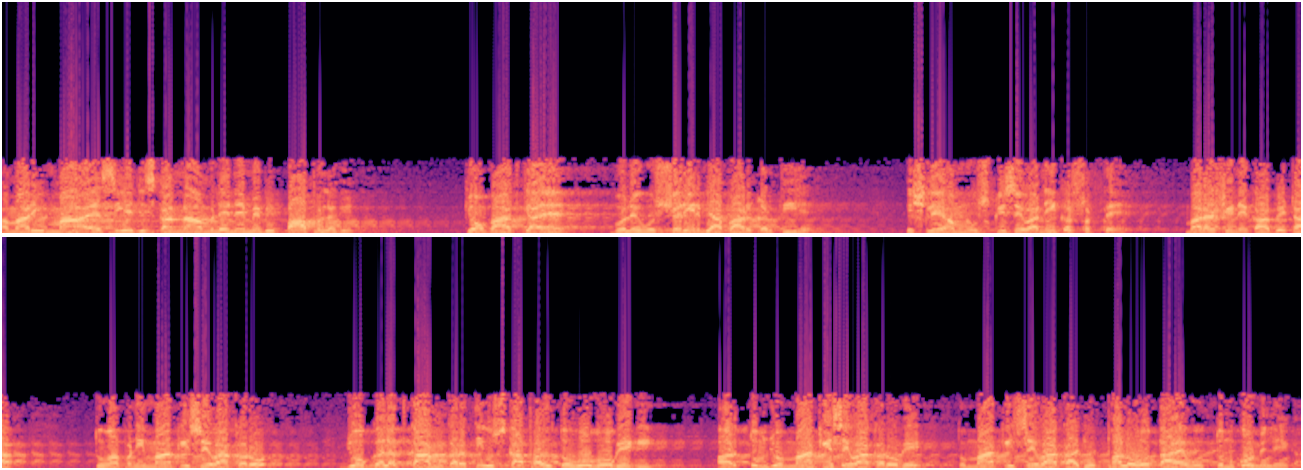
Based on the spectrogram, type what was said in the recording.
हमारी माँ ऐसी है जिसका नाम लेने में भी पाप लगे। क्यों, बात क्या है? बोले, वो शरीर व्यापार करती है, इसलिए हम उसकी सेवा नहीं कर सकते हैं। महर्षि ने कहा, बेटा, तुम अपनी माँ की सेवा करो। जो गलत काम करती, उसका फल तो वो भोगेगी। और तुम जो माँ की सेवा करोगे तो माँ की सेवा का जो फल होता है, वो तुमको मिलेगा।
